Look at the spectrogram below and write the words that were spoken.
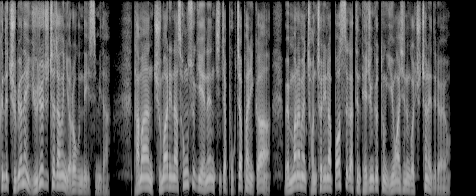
근데 주변에 유료 주차장은 여러 군데 있습니다. 다만 주말이나 성수기에는 진짜 복잡하니까 웬만하면 전철이나 버스 같은 대중교통 이용하시는 걸 추천해드려요.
